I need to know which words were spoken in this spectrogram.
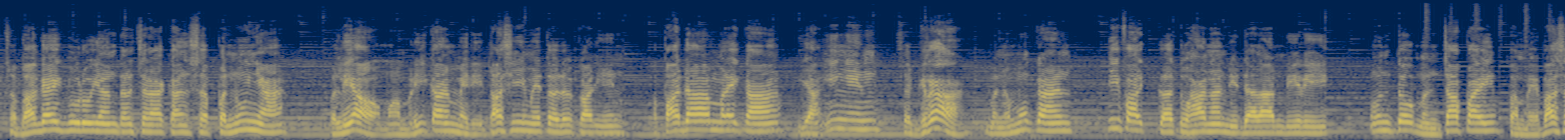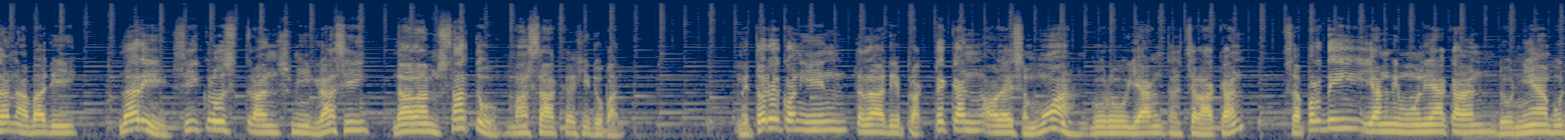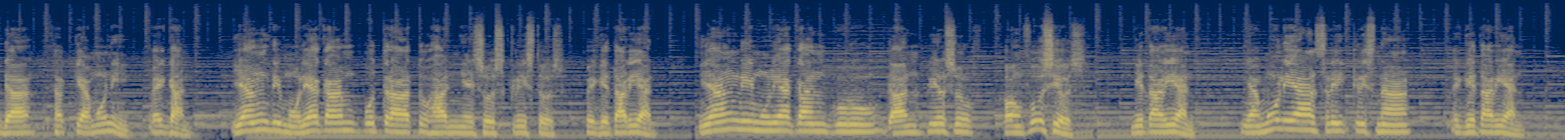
Sebagai guru yang tercerahkan sepenuhnya, beliau memberikan meditasi metode Kuan Yin kepada mereka yang ingin segera menemukan sifat ketuhanan di dalam diri untuk mencapai pembebasan abadi dari siklus transmigrasi dalam satu masa kehidupan. Metode Kuan Yin telah dipraktekkan oleh semua guru yang tercerahkan seperti yang dimuliakan dunia Buddha Sakyamuni vegan, yang dimuliakan putra Tuhan Yesus Kristus vegetarian, yang dimuliakan guru dan filsuf Konfusius vegetarian, yang mulia Sri Krishna vegetarian,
